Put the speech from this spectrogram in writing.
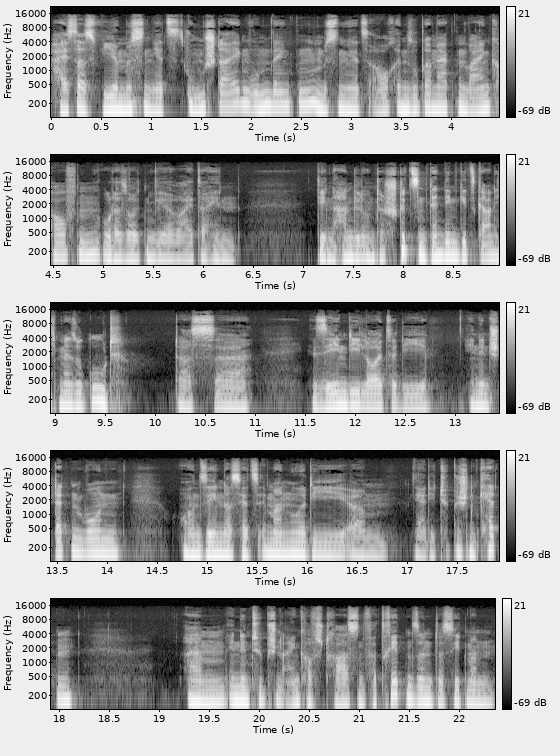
heißt das, wir müssen jetzt umsteigen, umdenken, müssen wir jetzt auch in Supermärkten Wein kaufen oder sollten wir weiterhin den Handel unterstützen, denn dem geht es gar nicht mehr so gut. Das äh, sehen die Leute, die in den Städten wohnen, und sehen, dass jetzt immer nur die, ähm, ja, die typischen Ketten ähm, in den typischen Einkaufsstraßen vertreten sind. Das sieht man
